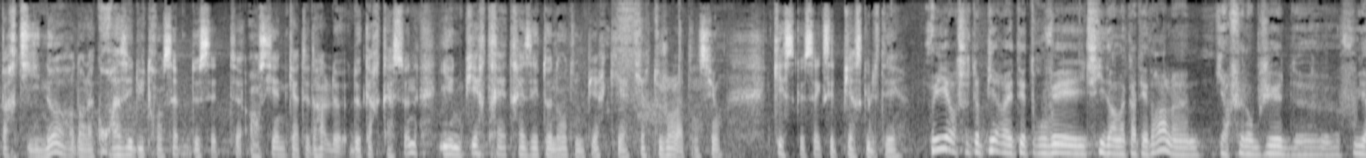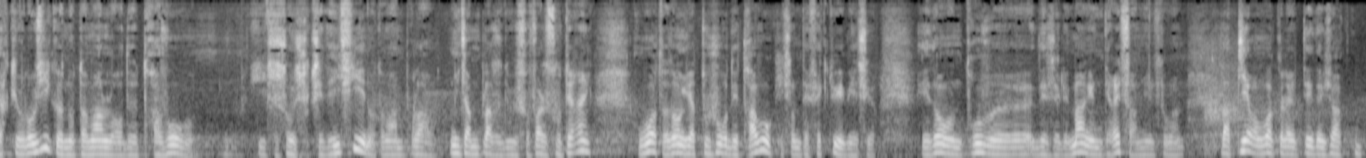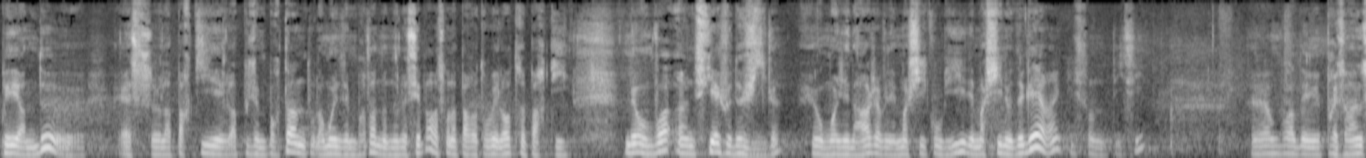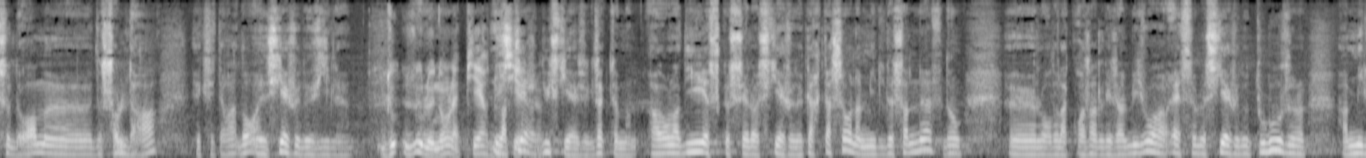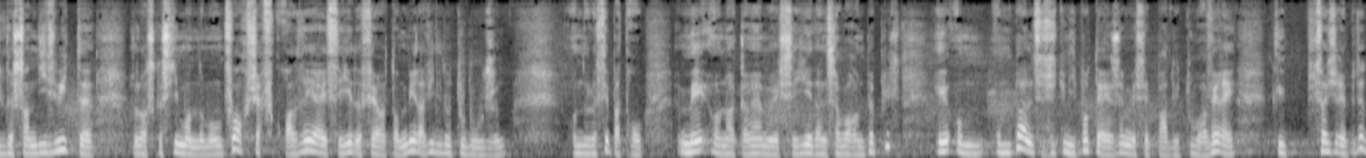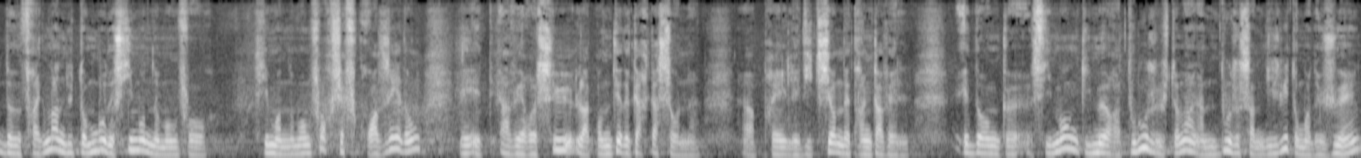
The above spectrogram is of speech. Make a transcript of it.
partie nord, dans la croisée du transept de cette ancienne cathédrale de, Carcassonne, il y a une pierre très très étonnante, une pierre qui attire toujours l'attention. Qu'est-ce que c'est que cette pierre sculptée? Oui, alors cette pierre a été trouvée ici dans la cathédrale, hein, qui a fait l'objet de fouilles archéologiques, notamment lors de travaux qui se sont succédés ici, notamment pour la mise en place du chauffage souterrain ou autre. Donc il y a toujours des travaux qui sont effectués, bien sûr. Et donc on trouve euh, des éléments intéressants, bien souvent. La pierre, on voit qu'elle a été déjà coupée en deux. Est-ce la partie la plus importante ou la moins importante On ne le sait pas parce qu'on n'a pas retrouvé l'autre partie. Mais on voit un siège de ville au Moyen Âge avec des machicoulis, des machines de guerre hein, qui sont ici. Euh, on voit des présences d'hommes, euh, de soldats, etc. Donc un siège de ville. D'où le nom, la pierre du siège. La pierre du siège, exactement. Alors on a dit, est-ce que c'est le siège de Carcassonne en 1209, donc euh, lors de la croisade des Albigeois Est-ce le siège de Toulouse en 1218, lorsque Simon de Montfort, chef croisé, a essayé de faire tomber la ville de Toulouse on ne le sait pas trop. Mais on a quand même essayé d'en savoir un peu plus. Et on, pense, c'est une hypothèse, mais ce n'est pas du tout avéré, qu'il s'agirait peut-être d'un fragment du tombeau de Simon de Montfort. Simon de Montfort, chef croisé, donc, avait reçu la comté de Carcassonne après l'éviction des Trancavel. Et donc, euh, Simon, qui meurt à Toulouse, justement, en 1218, au mois de juin,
